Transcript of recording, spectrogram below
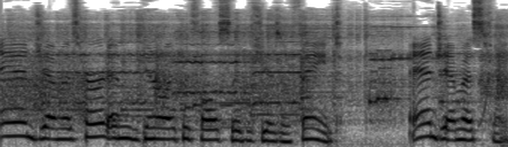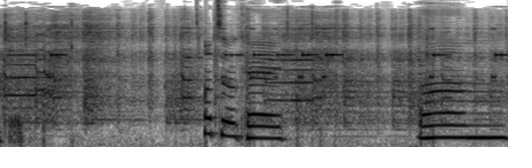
And Gemma's hurt and gonna likely fall asleep if she doesn't faint. And Gemma's fainted. That's okay. Um...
